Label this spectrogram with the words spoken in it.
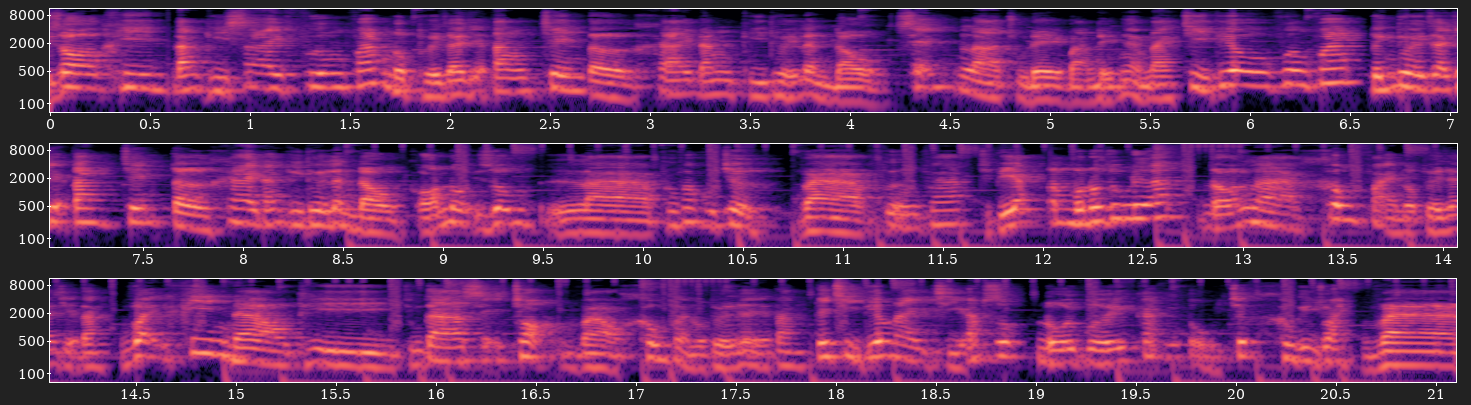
ro khi đăng ký sai phương pháp nộp thuế giá trị tăng trên tờ khai đăng ký thuế lần đầu sẽ là chủ đề bàn đến ngày hôm nay. Chỉ tiêu phương pháp tính thuế giá trị tăng trên tờ khai đăng ký thuế lần đầu có nội dung là phương pháp hỗ trợ và phương pháp trực tiếp. Một nội dung nữa, đó là không phải nộp thuế giá trị tăng. Vậy khi nào thì chúng ta sẽ chọn vào không phải nộp thuế giá trị tăng? Cái chỉ tiêu này chỉ áp dụng đối với các tổ chức không kinh doanh và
